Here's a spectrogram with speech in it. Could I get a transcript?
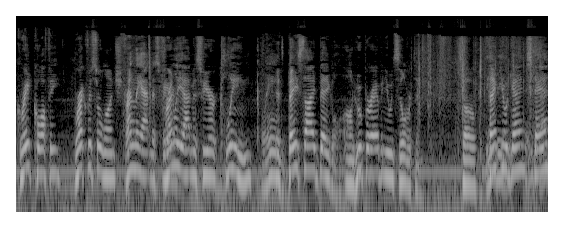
great coffee, breakfast or lunch, Friendly atmosphere. friendly atmosphere, clean. Clean. It's Bayside Bagel on Hooper Avenue in Silverton. So thank you again, Stan.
